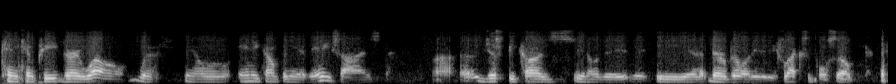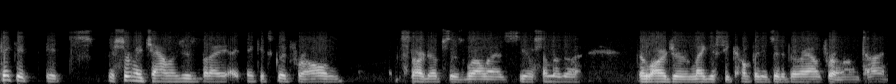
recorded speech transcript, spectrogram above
can compete very well with you know any company of any size. Uh, just because you know the, the uh, their ability to be flexible. So I think it, it's there's certainly challenges, but I, I think it's good for all startups as well as you know some of the the larger legacy companies that have been around for a long time.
